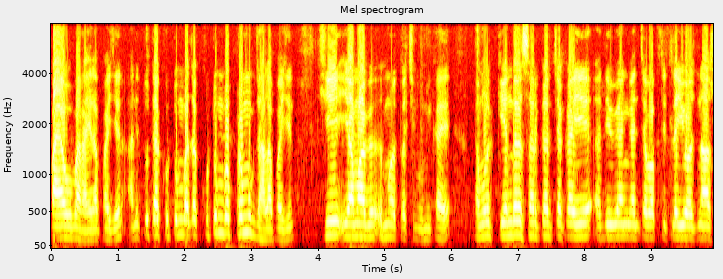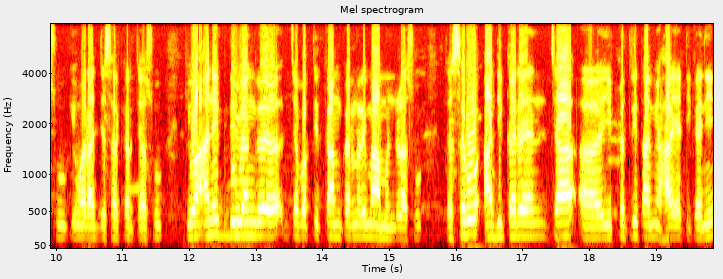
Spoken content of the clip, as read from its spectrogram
पाया उभा राहिला पाहिजे आणि तो त्या कुटुंबाचा कुटुंब प्रमुख झाला पाहिजे ही यामाग महत्वाची भूमिका आहे. त्यामुळे केंद्र सरकारच्या काही दिव्यांगांच्या बाबतीतल्या योजना असू किंवा राज्य सरकारच्या असू किंवा अनेक दिव्यांगच्या बाबतीत काम करणारे महामंडळ असू त्या सर्व अधिकाऱ्यांच्या एकत्रित आम्ही हा या ठिकाणी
